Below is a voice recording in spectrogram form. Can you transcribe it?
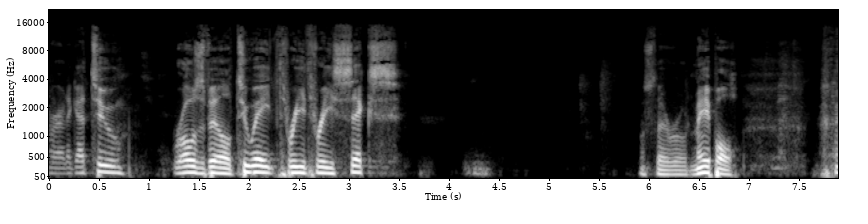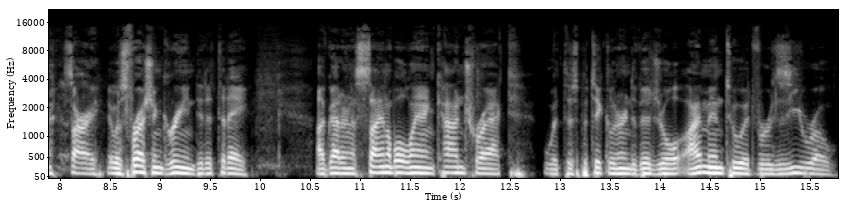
All right, I got two. Roseville, 28336. What's that road? Maple. Sorry, it was fresh and green. Did it today. I've got an assignable land contract with this particular individual. I'm into it for zero.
